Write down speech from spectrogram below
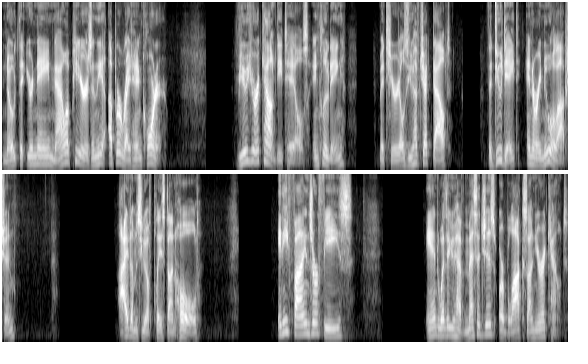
Note that your name now appears in the upper right-hand corner. View your account details, including materials you have checked out, the due date and a renewal option, items you have placed on hold, any fines or fees, and whether you have messages or blocks on your account.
